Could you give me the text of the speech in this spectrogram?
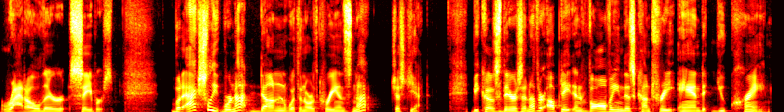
rattle their sabers. But actually, we're not done with the North Koreans, not just yet, because there's another update involving this country and Ukraine.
